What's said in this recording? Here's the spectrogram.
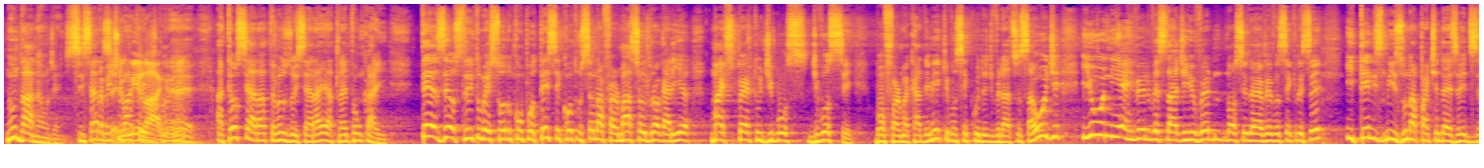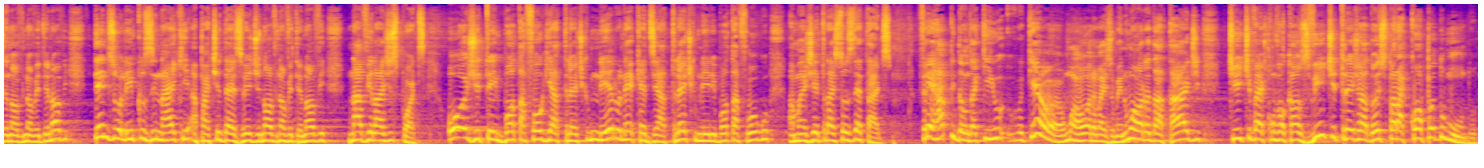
Não dá, não, gente. Sinceramente, Seria não um acredito. milagre, né? É. Até o Ceará também, os dois, Ceará e Atlético, vão cair. Teseus 30 o mês todo com potência encontra o seu na farmácia ou drogaria mais perto de, de você. Boa Forma Academia, que você cuida de verdade da sua saúde. E UniRV Universidade de Rio Verde, nossa ideia é ver você crescer. E tênis Mizuno a partir de 10 vezes de R$19,99. Tênis Olímpicos e Nike a partir de 10 vezes de R$9,99 na Village Esportes. Hoje tem Botafogo e Atlético Mineiro, né? Quer dizer, Atlético Mineiro e Botafogo. Amanhã a gente traz todos os detalhes. Frei, rapidão, daqui que é uma hora mais ou menos, uma hora da tarde, Tite vai convocar os 23 jogadores para a Copa do Mundo.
